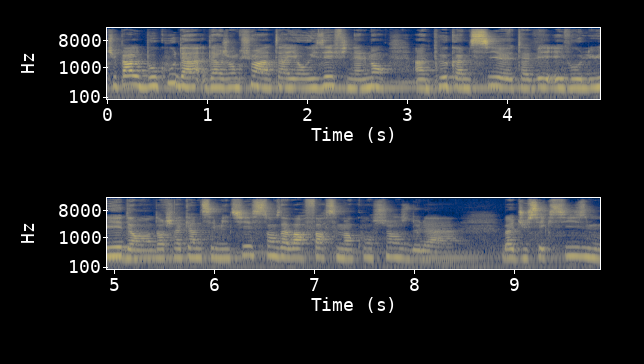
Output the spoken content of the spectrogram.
tu parles beaucoup d'injonctions intériorisées finalement, un peu comme si tu avais évolué dans, chacun de ces métiers sans avoir forcément conscience de la, bah, du sexisme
